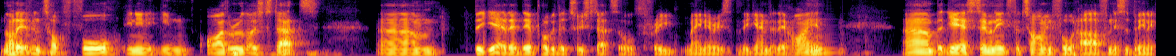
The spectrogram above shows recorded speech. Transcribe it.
not even top four in, in, in either of those stats. Um, but yeah, they're, they're probably the two stats or three main areas of the game that they're high in. Um, but yeah, 17th for time in forward half, and this has been a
